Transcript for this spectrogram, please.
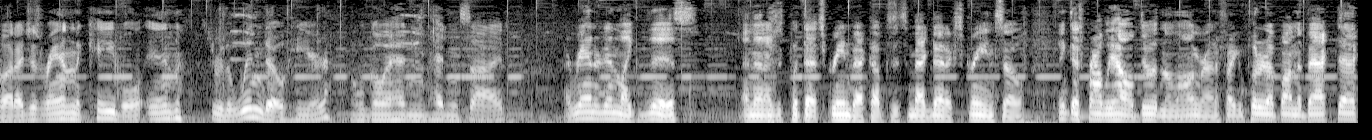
But I just ran the cable in through the window here. We'll go ahead and head inside. I ran it in like this, and then I just put that screen back up because it's a magnetic screen. So I think that's probably how I'll do it in the long run. If I can put it up on the back deck,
